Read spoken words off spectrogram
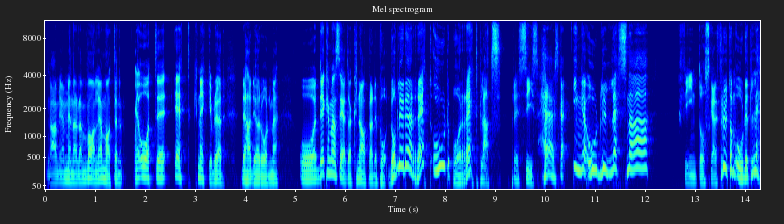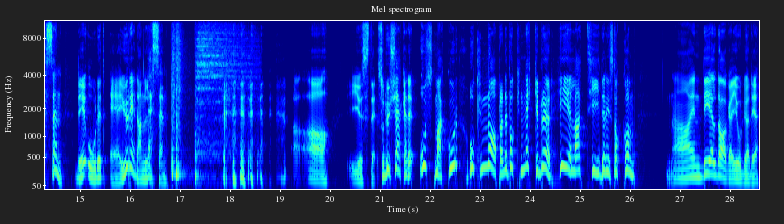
Ja, men jag menar den vanliga maten. Jag åt eh, ett knäckebröd. Det hade jag råd med. Och det kan man säga att jag knaprade på. Då blev det rätt ord på rätt plats. Precis. Här ska inga ord bli ledsna! Fint, Oskar. Förutom ordet ledsen. Det ordet är ju redan ledsen. Ja, just det. Så du käkade ostmackor och knaprade på knäckebröd hela tiden i Stockholm? Nej, en del dagar gjorde jag det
